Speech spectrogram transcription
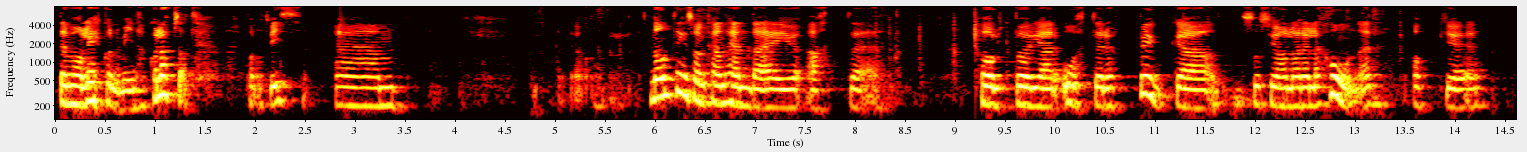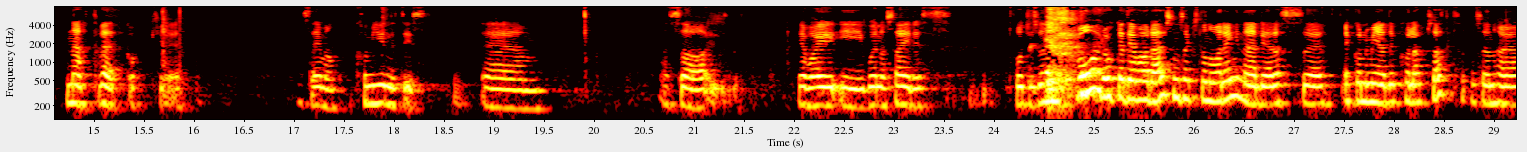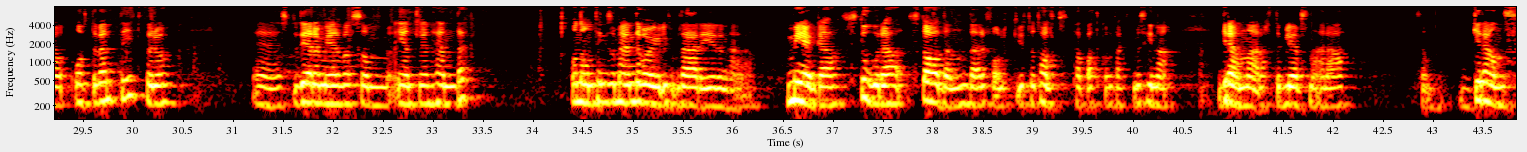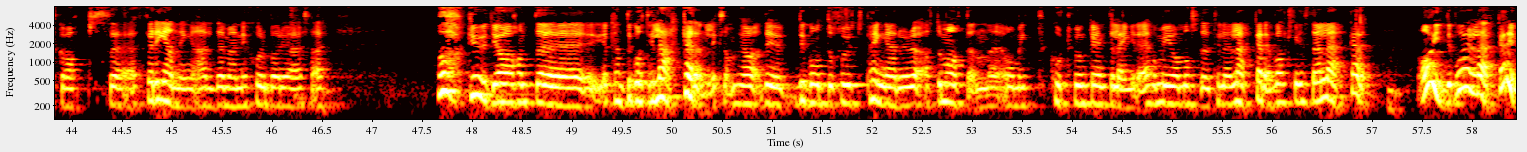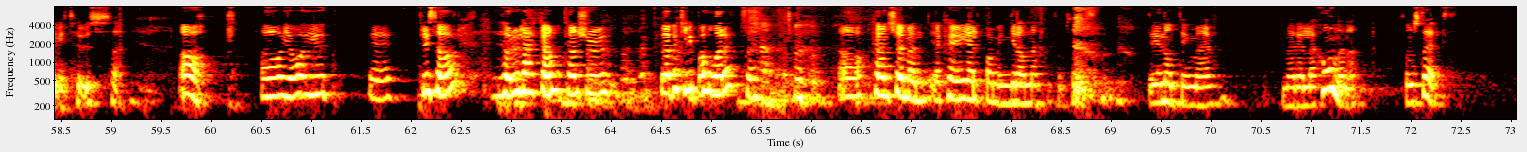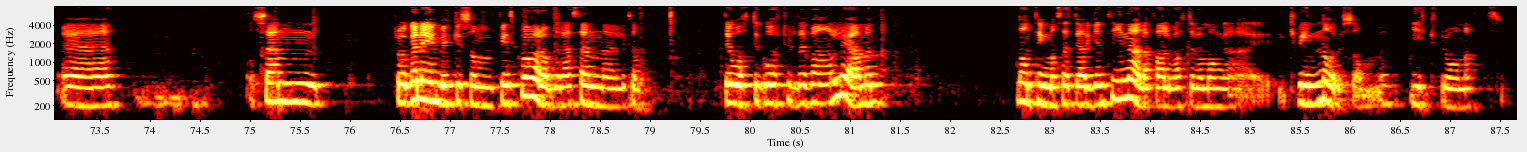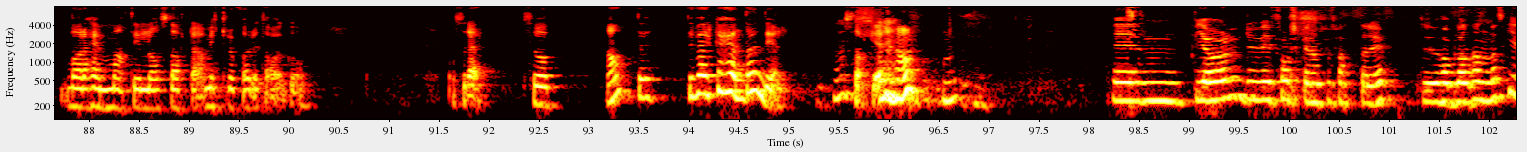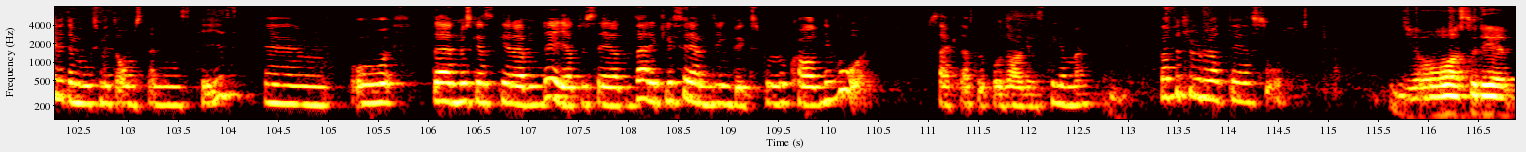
den vanliga ekonomin har kollapsat på något vis. Um, ja. Någonting som kan hända är ju att eh, folk börjar återuppbygga sociala relationer och eh, nätverk och eh, vad säger man, communities. Um, alltså, jag var i Buenos Aires 2002 råkade jag vara där som 16-åring när deras eh, ekonomi hade kollapsat. Och sen har jag återvänt dit för att eh, studera mer vad som egentligen hände. Och någonting som hände var ju liksom där i den här mega stora staden där folk ju totalt tappat kontakt med sina grannar. Att det blev såna här eh, liksom, grannskapsföreningar där människor började så här Åh oh, gud, jag, har inte, jag kan inte gå till läkaren liksom. Jag, det, det, går inte att få ut pengar ur automaten och mitt kort funkar inte längre. Men jag måste till en läkare. Vart finns det en läkare? Oj, det bor en läkare i mitt hus. Ja, ja jag är ju eh, frisör. Hör du läkaren? Kanske du behöver klippa håret? Ja, ja, kanske, men jag kan ju hjälpa min granne. Liksom, det är någonting med, med relationerna som stärks. Eh, och sen Frågan är hur mycket som finns kvar av det där sen när liksom, det återgår till det vanliga. Men någonting man sett i Argentina i alla fall var att det var många kvinnor som gick från att vara hemma till att starta mikroföretag och, och sådär. Så ja, det, det verkar hända en del mm. saker. Ja. Mm. Eh, Björn, du är forskare och författare. Du har bland annat skrivit en bok som heter Omställningens tid. Eh, och där, nu ska jag citera även dig, att du säger att verklig förändring byggs på lokal nivå. Sagt apropå dagens tema. Varför tror du att det är så? Ja, alltså det...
